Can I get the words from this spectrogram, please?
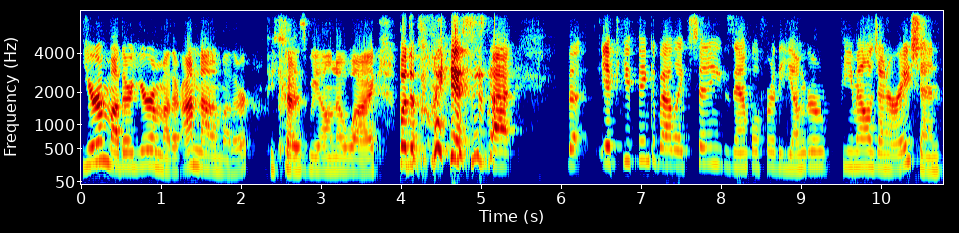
you're a mother, you're a mother. I'm not a mother because we all know why. But the point is, is that the if you think about like setting example for the younger female generation,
